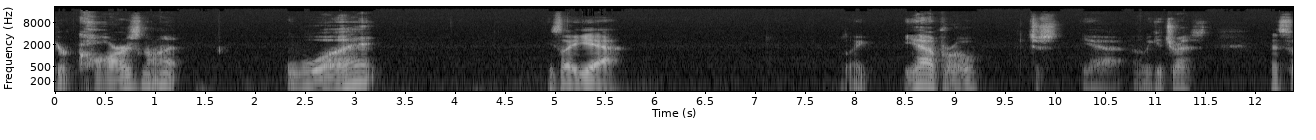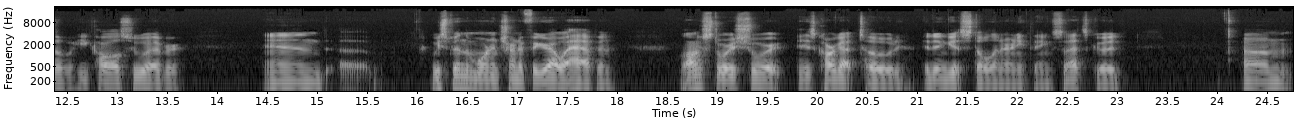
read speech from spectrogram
Your car's not? What? He's like, yeah. like, yeah, bro. Just, yeah, let me get dressed. And so he calls whoever. And uh, we spend the morning trying to figure out what happened. Long story short, his car got towed. It didn't get stolen or anything, so that's good. Um,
